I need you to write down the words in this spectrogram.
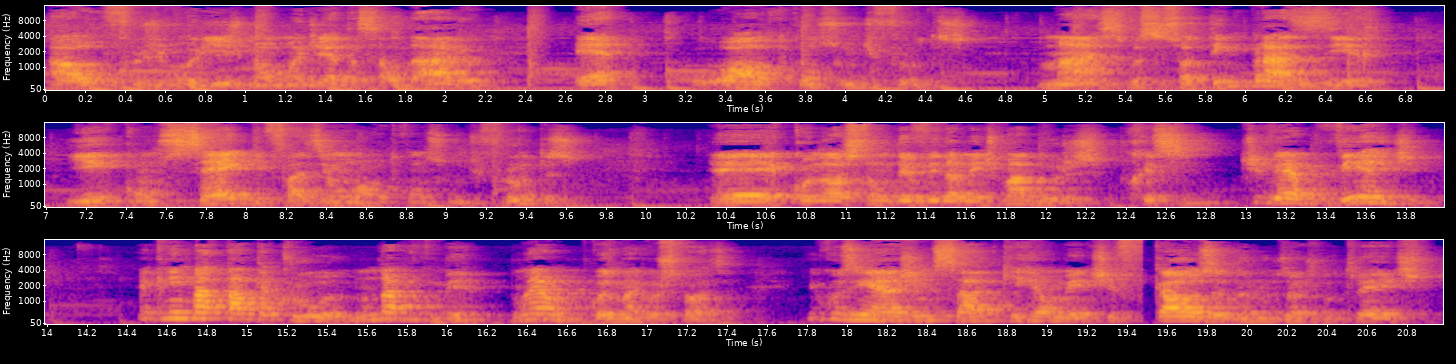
ao frugivorismo, a uma dieta saudável, é o alto consumo de frutas. Mas você só tem prazer e consegue fazer um alto consumo de frutas é, quando elas estão devidamente maduras. Porque se tiver verde, é que nem batata crua, não dá para comer, não é a coisa mais gostosa. E cozinhar a gente sabe que realmente causa danos aos nutrientes,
